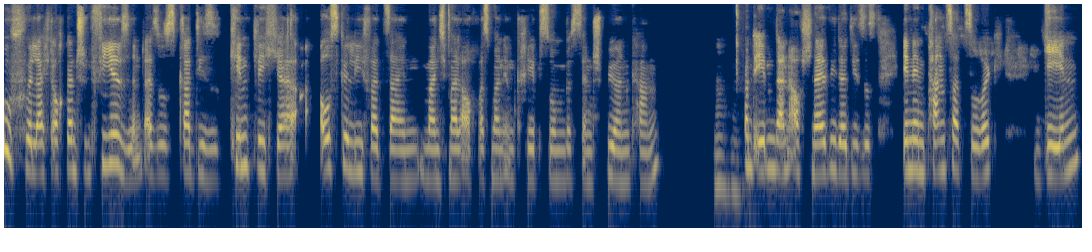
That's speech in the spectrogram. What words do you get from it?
uh, vielleicht auch ganz schön viel sind. Also es ist gerade dieses kindliche Ausgeliefertsein manchmal auch, was man im Krebs so ein bisschen spüren kann. Mhm. Und eben dann auch schnell wieder dieses in den Panzer zurückgehen,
